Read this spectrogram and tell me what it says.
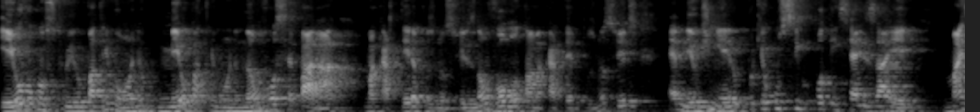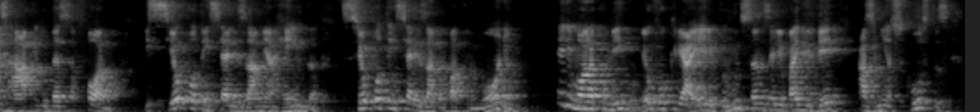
eu vou construir um patrimônio, meu patrimônio, não vou separar uma carteira para os meus filhos, não vou montar uma carteira para os meus filhos, é meu dinheiro, porque eu consigo potencializar ele mais rápido dessa forma. E se eu potencializar minha renda, se eu potencializar meu patrimônio, ele mora comigo, eu vou criar ele, por muitos anos ele vai viver às minhas custas,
